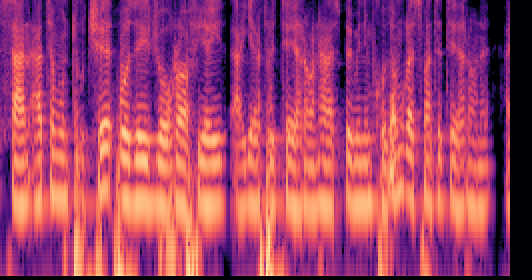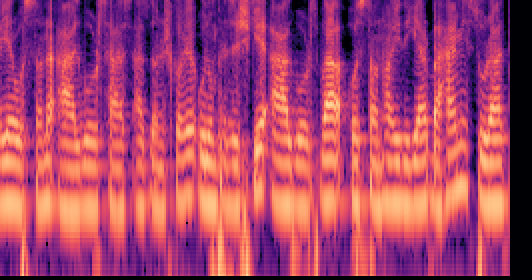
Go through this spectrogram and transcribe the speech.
صنعتمون تو چه حوزه جغرافیایی. اگر توی تهران هست ببینیم کدام قسمت تهرانه. اگر استان البرز هست از دانشگاه علوم پزشکی البرز و استانهای دیگر به همین صورت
